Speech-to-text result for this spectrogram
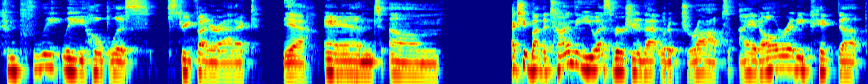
completely hopeless Street Fighter addict. Yeah. And um actually by the time the US version of that would have dropped, I had already picked up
